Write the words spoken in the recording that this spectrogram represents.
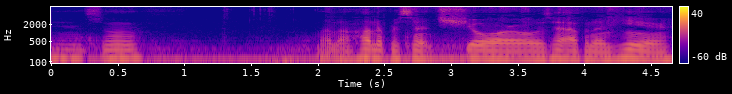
Yeah, so not a hundred percent sure what was happening here.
